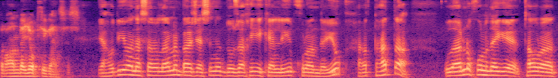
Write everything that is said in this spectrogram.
Qur'onda yo'q degansiz. Yahudiy va nasoralarni barchasini do'zaxiy ekanligi qur'onda yo'q. Hatto hatto ularni qo'lidagi tavrat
